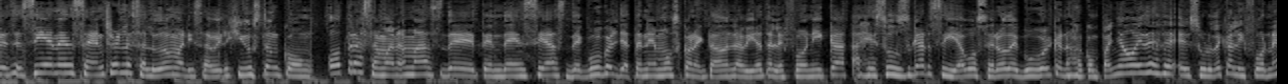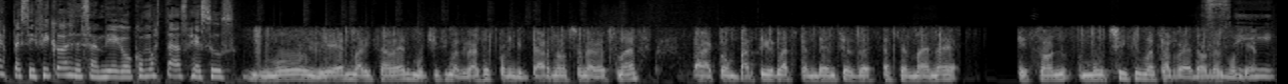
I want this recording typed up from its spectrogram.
Desde CNN Central les saludo Marisabel Houston con otra semana más de tendencias de Google. Ya tenemos conectado en la vía telefónica a Jesús García, vocero de Google, que nos acompaña hoy desde el sur de California, específico desde San Diego. ¿Cómo estás, Jesús? Muy bien, Marisabel. Muchísimas gracias por invitarnos una vez más para compartir las tendencias de esta semana, que son muchísimas alrededor del mundo.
